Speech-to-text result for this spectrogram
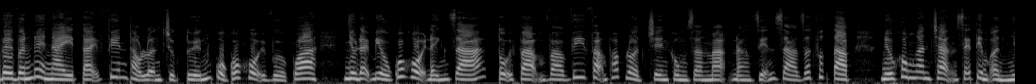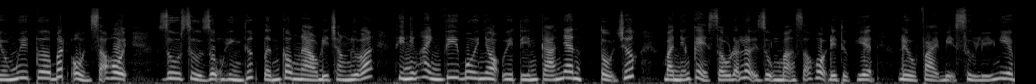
về vấn đề này, tại phiên thảo luận trực tuyến của Quốc hội vừa qua, nhiều đại biểu Quốc hội đánh giá tội phạm và vi phạm pháp luật trên không gian mạng đang diễn ra rất phức tạp. Nếu không ngăn chặn sẽ tiềm ẩn nhiều nguy cơ bất ổn xã hội. Dù sử dụng hình thức tấn công nào đi chăng nữa, thì những hành vi bôi nhọ uy tín cá nhân, tổ chức mà những kẻ xấu đã lợi dụng mạng xã hội để thực hiện đều phải bị xử lý nghiêm.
